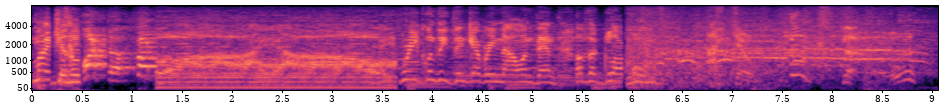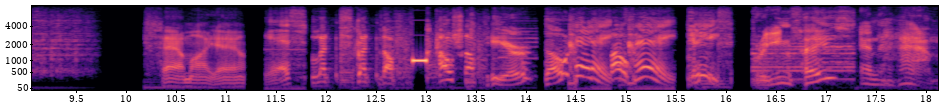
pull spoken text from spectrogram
My chisel. What the fuck? I frequently think every now and then of the glory. I don't think so. Sam I am. Yes. Let's get the f- house up here. Okay. Oh. Okay. Jeez. Green face and ham.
